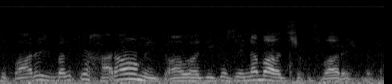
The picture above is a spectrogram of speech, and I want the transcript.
سفارش، بلکہ حرام ہے کہ آوادی کسی نباد سفارش بتا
